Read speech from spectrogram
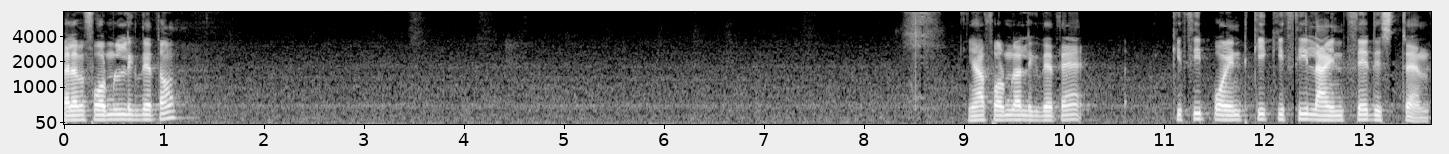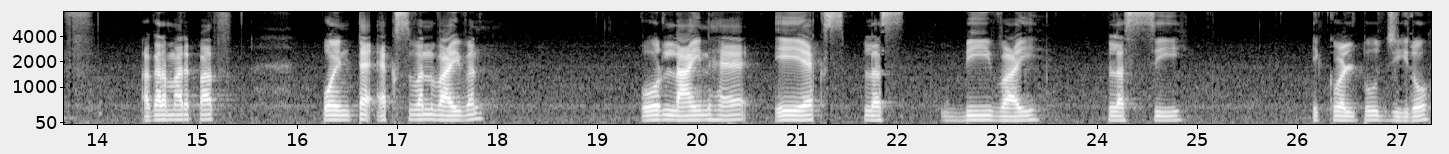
पहले मैं फॉर्मूला लिख देता हूँ। यहाँ फॉर्मूला लिख देते हैं, किसी पॉइंट की किसी लाइन से डिस्टेंस अगर हमारे पास पॉइंट है एक्स वन वाई वन और लाइन है a x plus b y plus c equal to zero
